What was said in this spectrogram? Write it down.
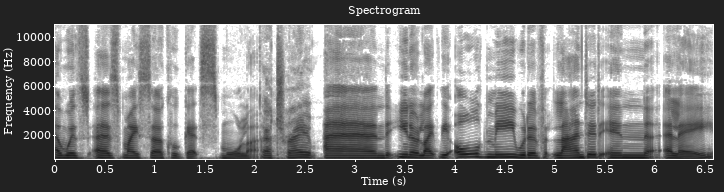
uh, with as my circle gets smaller. That's right. And, you know, like the old me would have landed in LA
